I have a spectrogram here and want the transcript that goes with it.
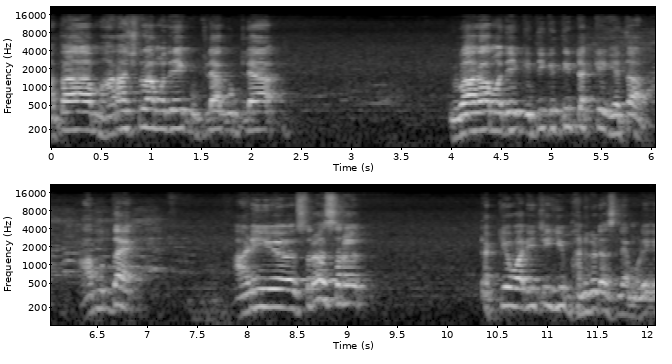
आता महाराष्ट्रामध्ये कुठल्या कुठल्या विभागामध्ये किती किती टक्के घेतात हा मुद्दा आहे. आणि सरळ सरळ टक्केवारीची ही भानगड असल्यामुळे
